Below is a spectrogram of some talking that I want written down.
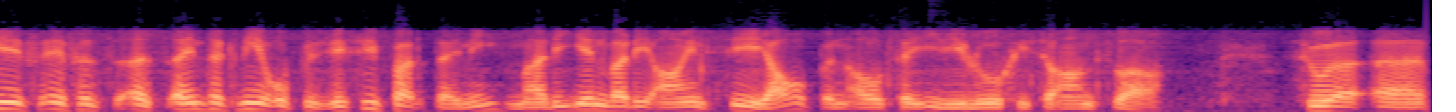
EFF is, is eintlik nie 'n oppositieparty nie, maar die een wat die ANC help in al sy ideologiese aanslae. So uh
